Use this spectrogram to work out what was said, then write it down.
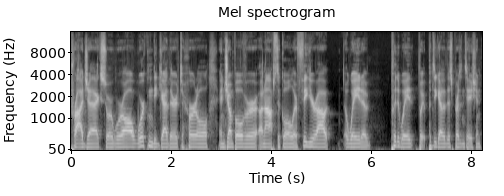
projects or we're all working together to hurdle and jump over an obstacle or figure out a way to put away put, put together this presentation.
